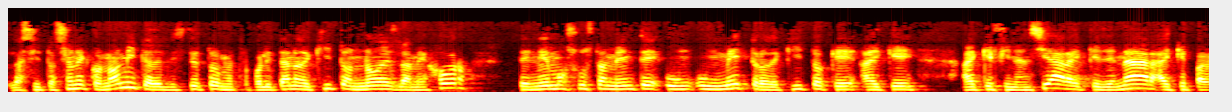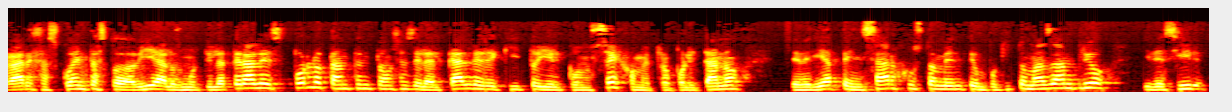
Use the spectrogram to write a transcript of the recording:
la, situación económica del Distrito Metropolitano de Quito no es la mejor. Tenemos justamente un, metro de Quito que hay que hay que financiar, hay que llenar, hay que pagar esas cuentas todavía a los multilaterales. Por lo tanto, entonces el alcalde de Quito y el Consejo Metropolitano debería pensar justamente un poquito más amplio y decir,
